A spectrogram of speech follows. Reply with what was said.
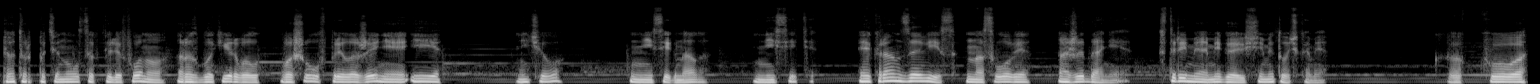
Петр потянулся к телефону, разблокировал, вошел в приложение и... Ничего. Ни сигнала, ни сети. Экран завис на слове «ожидание» с тремя мигающими точками. «Какого...»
